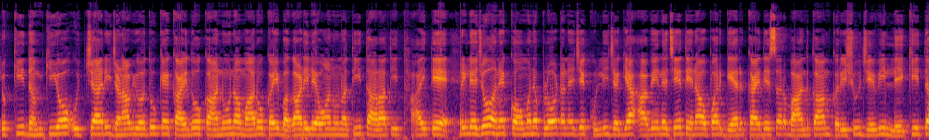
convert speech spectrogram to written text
ટૂંકી ધમકીઓ ઉચ્ચારી જણાવ્યું હતું કે, કાયદો કાનૂન મારું કંઈ બગાડી લેવાનું નથી, તારાથી થાય તે. કરી લેજો અને કોમન પ્લોટ અને જે ખુલ્લી જગ્યા આવેલ છે, તેના ઉપર ગેરકાયદેસર બાંધકામ કરીશું જેવી લેખિત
